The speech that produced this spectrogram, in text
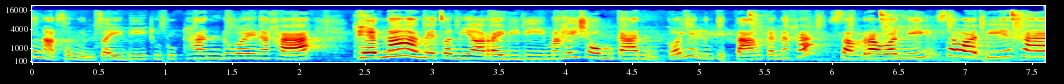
สนับสนุนใจดีทุกๆท่านด้วยด้วยนะคะ เทปหน้าเมย์จะมีอะไรดีๆ มาให้ชมกัน ก็อย่าลืมติดตามกันนะคะสำหรับวันนี้ สวัสดีค่ะ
